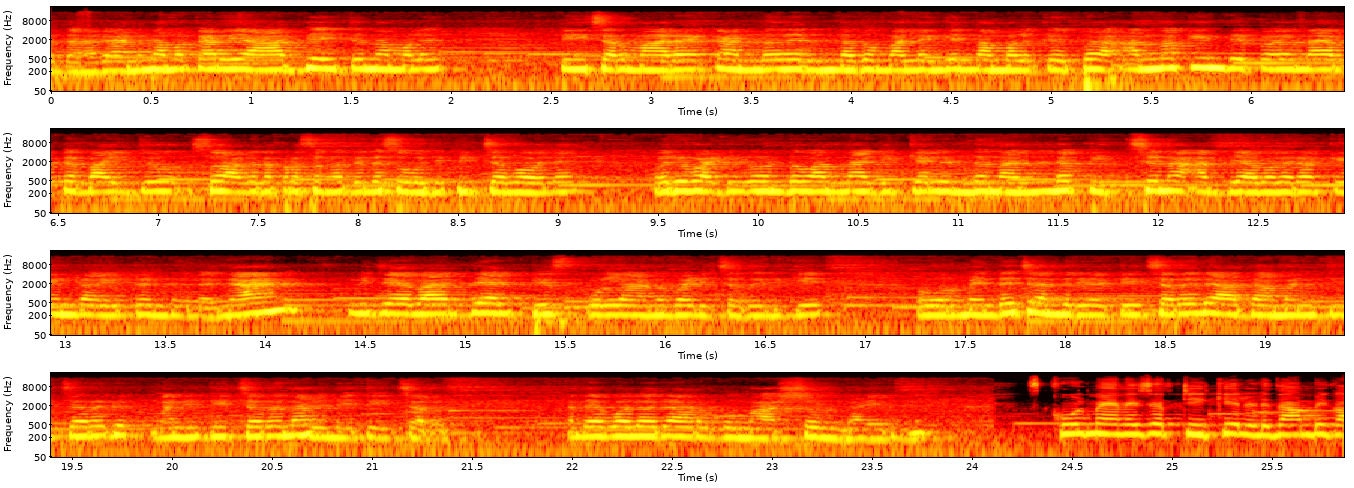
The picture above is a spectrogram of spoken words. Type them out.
ഇതാണ്. കാരണം നമുക്കറിയാം ആദ്യമായിട്ട് നമ്മൾ ടീച്ചർമാരെ കണ്ടു തരുന്നതും അല്ലെങ്കിൽ നമ്മൾക്ക് ഇപ്പൊ അന്നൊക്കെ ഉണ്ട് ഇപ്പൊ നേരത്തെ ബൈജു സ്വാഗത പ്രസംഗത്തിൽ സൂചിപ്പിച്ച പോലെ ഒരു വടി കൊണ്ട് വന്ന് അടിക്കലുണ്ട് നല്ല പിച്ചിന അധ്യാപകരൊക്കെ ഉണ്ടായിട്ടുണ്ട് ഞാൻ വിജയഭാരതി എൽ പി സ്കൂളിലാണ് പഠിച്ചത്. എനിക്ക് ഓർമ്മയുണ്ട് Chandrika teacher Radhaman teacher Rukmani teacher Nalini teacher. അതേപോലെ ഒരു അറബ് മാഷും ഉണ്ടായിരുന്നു. School manager T K Lalithambika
